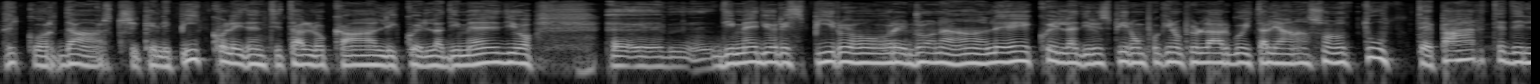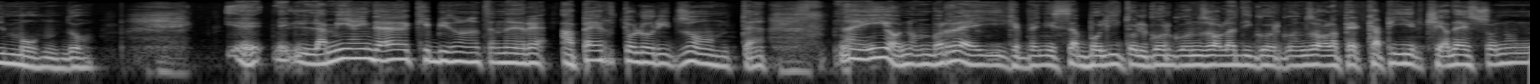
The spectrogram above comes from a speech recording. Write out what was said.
ricordarci che le piccole identità locali, quella di medio, eh, di medio respiro regionale quella di respiro un pochino più largo italiana, sono tutte parte del mondo la mia idea è che bisogna tenere aperto l'orizzonte. Eh, io non vorrei che venisse abolito il gorgonzola di gorgonzola per capirci, adesso non,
